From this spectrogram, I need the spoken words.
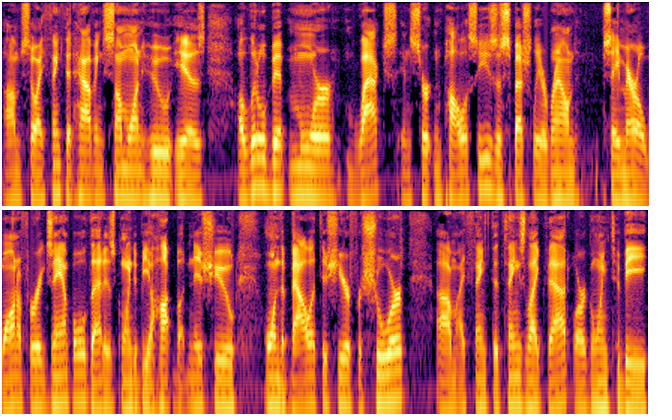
Um, so I think that having someone who is a little bit more lax in certain policies, especially around, say, marijuana, for example, that is going to be a hot button issue on the ballot this year for sure. Um, I think that things like that are going to be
